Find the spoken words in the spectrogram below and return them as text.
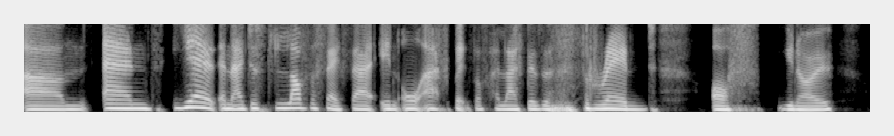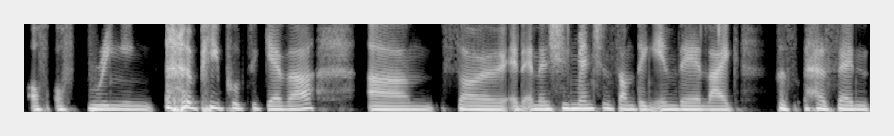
Um, and yeah, and I just love the fact that in all aspects of her life, there's a thread of, you know, of of bringing people together. Um, so and, and then she mentioned something in there like because her son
